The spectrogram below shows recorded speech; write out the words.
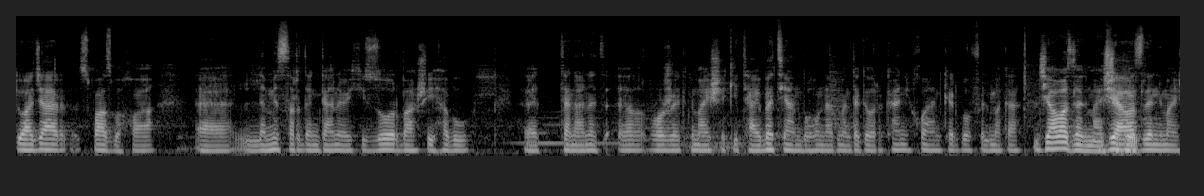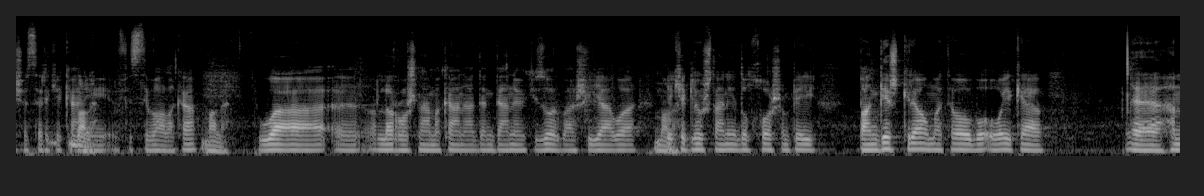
دواجار سوپاس بخوا لە میسر دەنگدانەوەیکی زۆر باشی هەبوو تەنانەت ڕۆژێک نمایشێکی تایبەتیان بۆ هونەرمەندە گەورەکانی خۆیان کرد بۆ فیلمەکە جیاواز لە جیاواز لە نمایشە سەرکەکانی فستیڤالەکە و لە ڕۆژنامەکانە دەنگدانەوەیکی زۆر باشی یاوە یەکێک لەو شتانی دڵخۆشم پێی بانگێشت کراومەتەوە بۆ ئەوەی کە هەم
